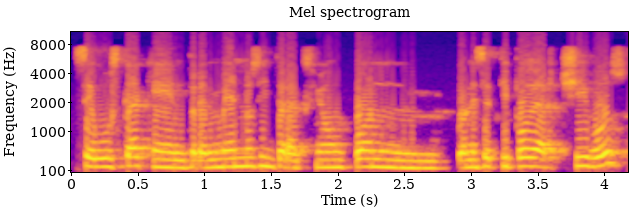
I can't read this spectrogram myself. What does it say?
Se busca que entre menos interacción con, con ese tipo de archivos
